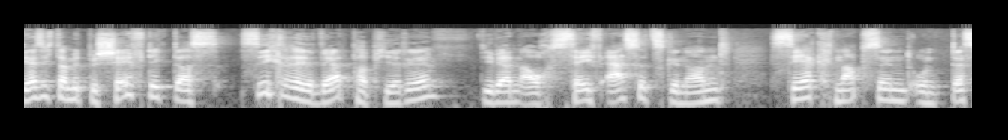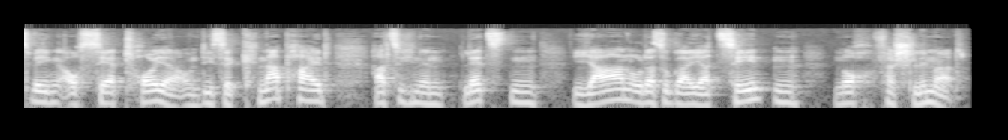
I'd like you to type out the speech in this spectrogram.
der sich damit beschäftigt, dass sichere Wertpapiere, die werden auch Safe Assets genannt, sehr knapp sind und deswegen auch sehr teuer. Und diese Knappheit hat sich in den letzten Jahren oder sogar Jahrzehnten noch verschlimmert.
